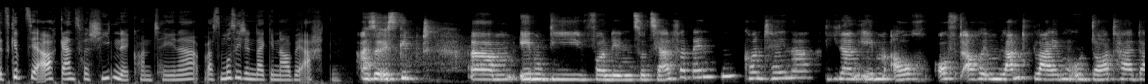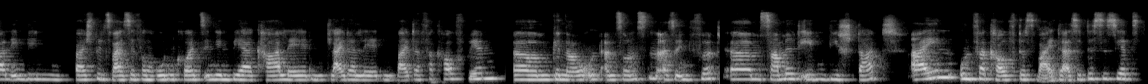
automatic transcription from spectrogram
Jetzt gibt es ja auch ganz verschiedene Container. Was muss ich denn da genau beachten? Also es gibt ähm, eben die von den Sozialverbänden Container, die dann eben auch oft auch im Land bleiben und dort halt dann in den beispielsweise vom Roten Kreuz in den BRK-Läden, Kleiderläden weiterverkauft werden. Ähm, genau, und ansonsten, also in Fürth ähm, sammelt eben die Stadt ein und verkauft das weiter. Also das ist jetzt,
